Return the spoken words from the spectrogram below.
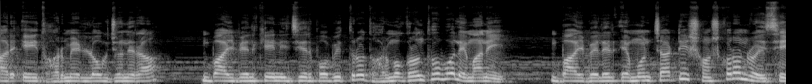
আর এই ধর্মের লোকজনেরা বাইবেলকে নিজের পবিত্র ধর্মগ্রন্থ বলে মানে। বাইবেলের এমন চারটি সংস্করণ রয়েছে,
